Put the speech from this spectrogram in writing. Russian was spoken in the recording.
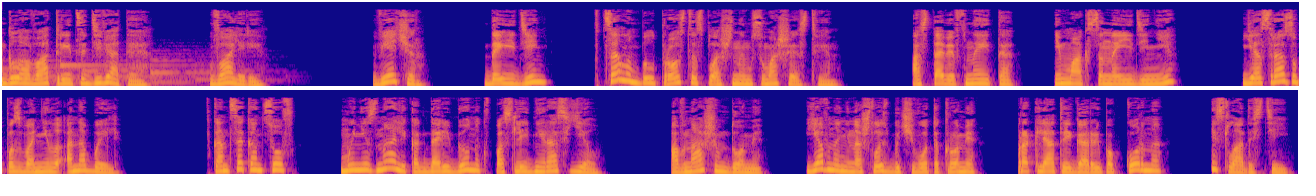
Глава 39. Валери. Вечер, да и день, в целом был просто сплошным сумасшествием. Оставив Нейта и Макса наедине, я сразу позвонила Аннабель. В конце концов, мы не знали, когда ребенок в последний раз ел. А в нашем доме явно не нашлось бы чего-то, кроме проклятой горы попкорна и сладостей.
